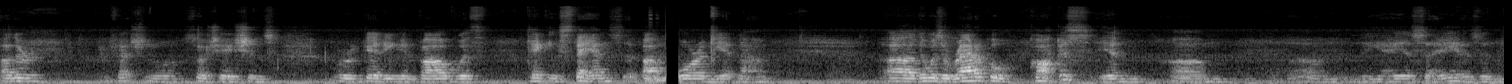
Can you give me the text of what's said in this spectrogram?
other professional associations, were getting involved with taking stands about the war in Vietnam. Uh, there was a radical caucus in um, um, the ASA as in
